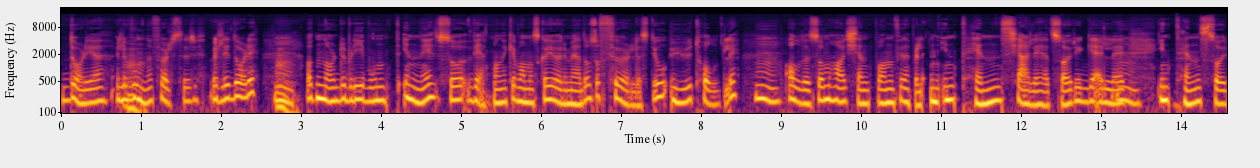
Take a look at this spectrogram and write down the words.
dårlige eller Mm. vonde følelser veldig dårlig. Mm. At når det blir vondt inni, så vet man ikke hva man skal gjøre med det, og så føles det jo uutholdelig. Mm. Alle som har kjent på en, for eksempel, en intens kjærlighetssorg eller Mm. intens sorg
